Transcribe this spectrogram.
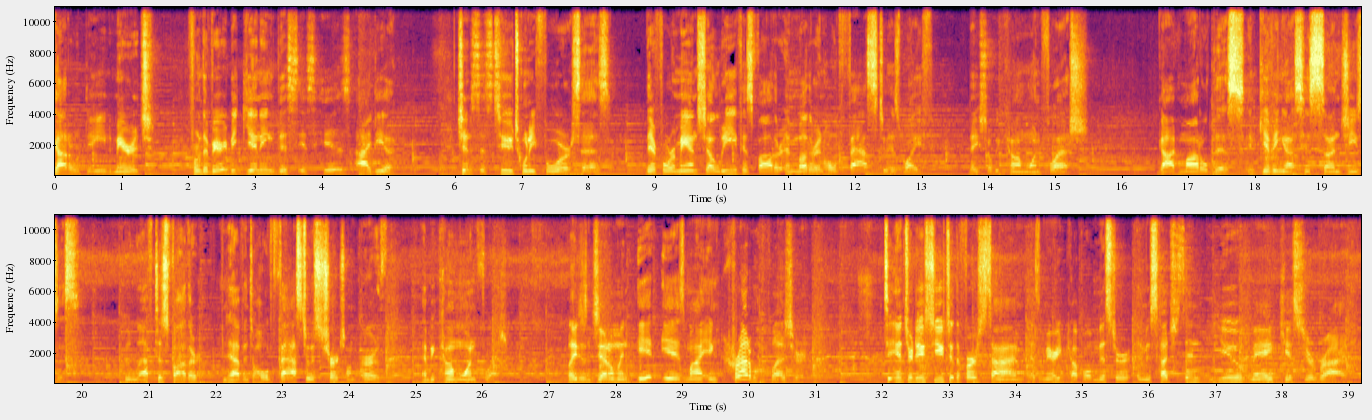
God ordained marriage. From the very beginning, this is his idea. Genesis 2:24 says, "Therefore a man shall leave his father and mother and hold fast to his wife; they shall become one flesh." God modeled this in giving us his son Jesus, who left his father in heaven to hold fast to his church on earth and become one flesh. Ladies and gentlemen, it is my incredible pleasure to introduce you to the first time as a married couple, Mr. and Miss Hutchinson. You may kiss your bride.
